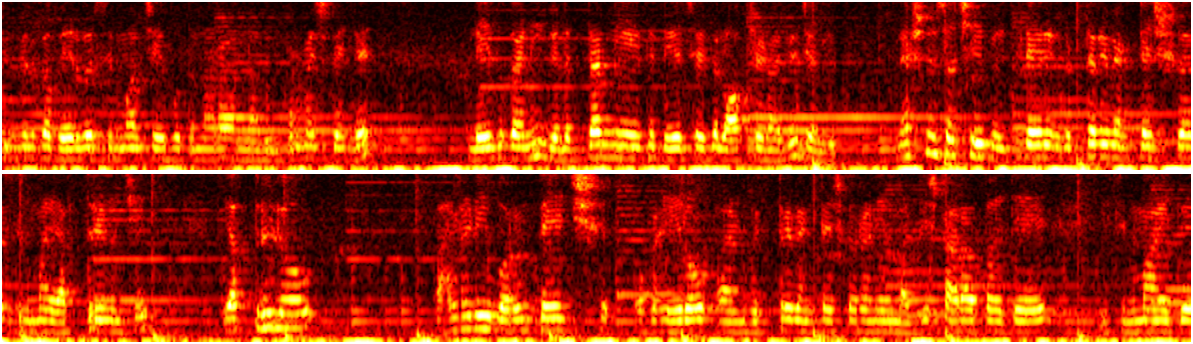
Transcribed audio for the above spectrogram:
సింగిల్గా వేరు వేరు సినిమాలు చేయబోతున్నారా అన్న ఇన్ఫర్మేషన్ అయితే లేదు కానీ వీళ్ళిద్దరిని అయితే డేట్స్ అయితే లాక్ చేయడం అయితే జరిగింది. నెక్స్ట్ న్యూస్ వచ్చి విక్టరీ విక్టరీ వెంకటేష్ గారి సినిమా ఎఫ్ త్రీ నుంచి. ఎఫ్ త్రీలో ఆల్రెడీ వరుణ్ తేజ్ ఒక హీరో అండ్ విక్టరీ వెంకటేష్ గారు అనే మల్టీ స్టారాతో అయితే ఈ సినిమా అయితే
